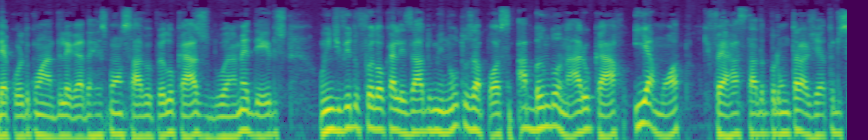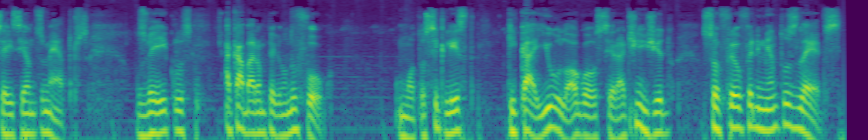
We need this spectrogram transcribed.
De acordo com a delegada responsável pelo caso, Luana Medeiros, o indivíduo foi localizado minutos após abandonar o carro e a moto, que foi arrastada por um trajeto de 600 metros. Os veículos acabaram pegando fogo. O motociclista, que caiu logo ao ser atingido, sofreu ferimentos leves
